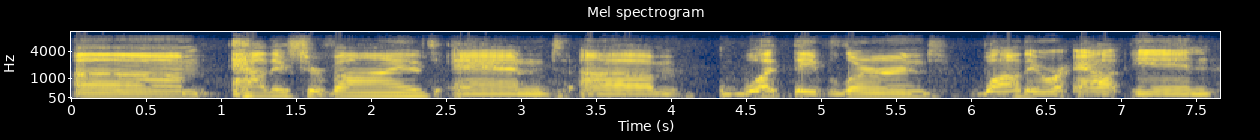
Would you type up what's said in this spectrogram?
Um, how they survived and um, what they've learned while they were out in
